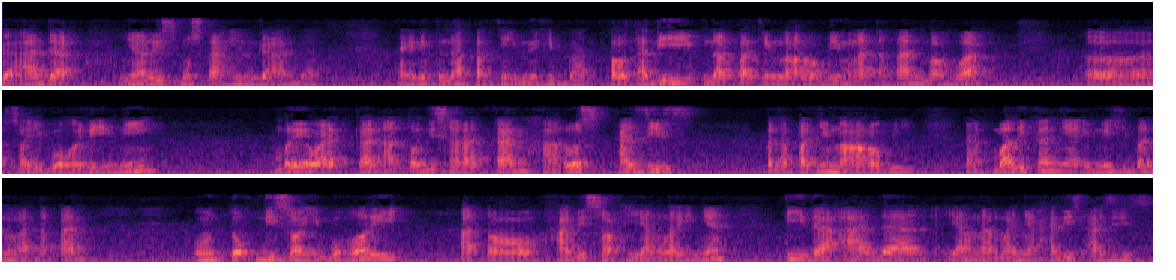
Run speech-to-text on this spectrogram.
gak ada nyaris mustahil gak ada Nah ini pendapatnya Ibnu Hibban. Kalau tadi pendapat Ibnu Arabi mengatakan bahwa uh, Sahih Bukhari ini meriwayatkan atau disyaratkan harus aziz. Pendapatnya Ibnu Arabi. Nah kebalikannya Ibnu Hibban mengatakan untuk di Sahih Bukhari atau hadis Sahih yang lainnya tidak ada yang namanya hadis aziz.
